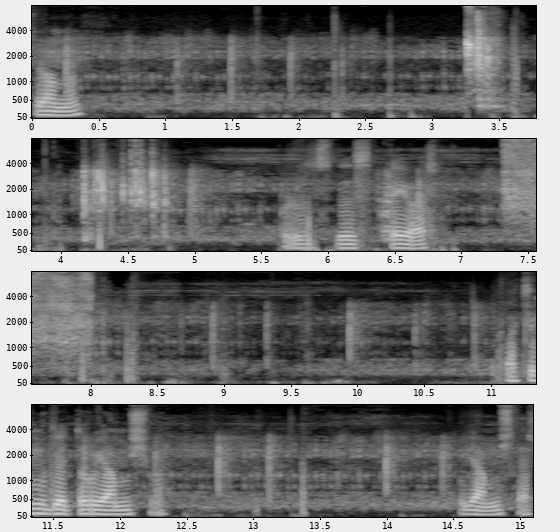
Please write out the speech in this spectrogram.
Şuranın. Burada da sprey var. Bakayım bu götler uyanmış mı? Uyanmışlar.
